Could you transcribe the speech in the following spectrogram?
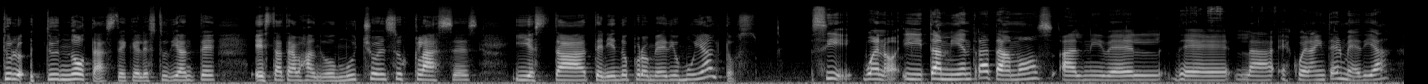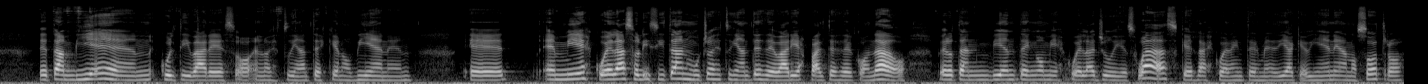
Tú, notas de que el estudiante está trabajando mucho en sus clases y está teniendo promedios muy altos. Sí, bueno, y también tratamos al nivel de la escuela intermedia de también cultivar eso en los estudiantes que nos vienen. Eh, en mi escuela solicitan muchos estudiantes de varias partes del condado, pero también tengo mi escuela Julius West, que es la escuela intermedia que viene a nosotros,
